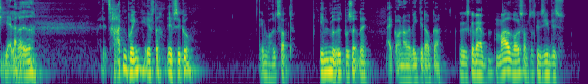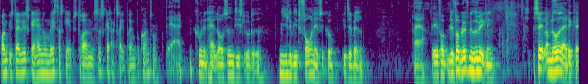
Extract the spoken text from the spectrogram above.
De er allerede er det 13 point efter FCK. Det er voldsomt. Inden mødet på søndag. Det er godt nok et vigtigt opgør. Det skal være meget voldsomt, så skal vi sige, hvis Brøndby stadigvæk skal have nogle mesterskabsdrømme, så skal der tre point på kontoen. Det er kun et halvt år siden, de sluttede milevidt foran FCK i tabellen. Ja, det er, for, det er forbløffende udvikling. Selvom noget af det kan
